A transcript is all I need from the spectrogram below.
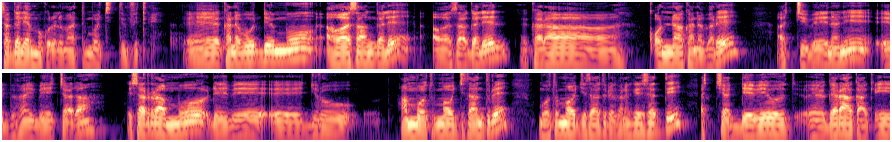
sagalee amma kudha lamaatti immoo achitti hin fixe. Kana booddee immoo hawaasaan galee hawaasaa galeen karaa qonnaa kana baree achi ba'eenanii eebbifamee beechaadha. Isarraa immoo deebi'ee jiru mootummaa hojjetaan ture mootummaa hojjetaa ture kana keessatti achi addeebi'ee gara akaaqii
